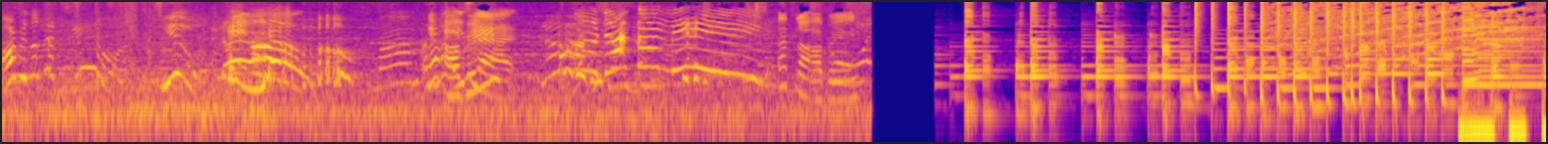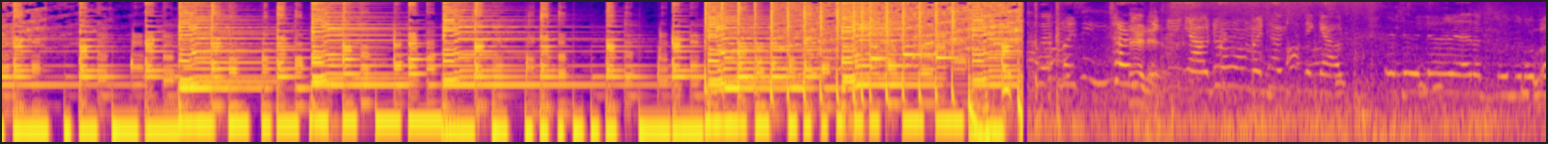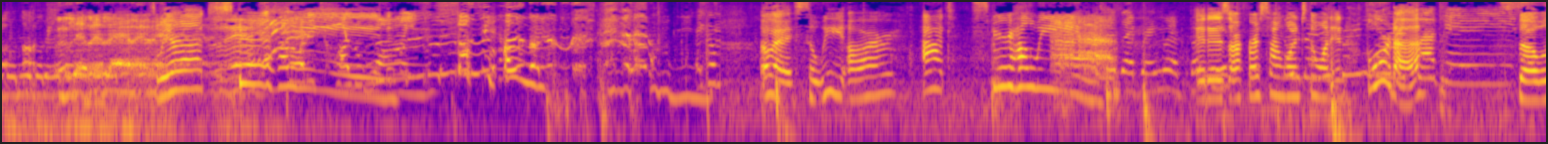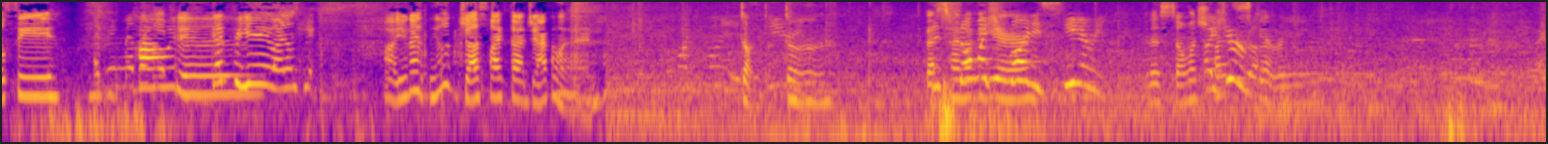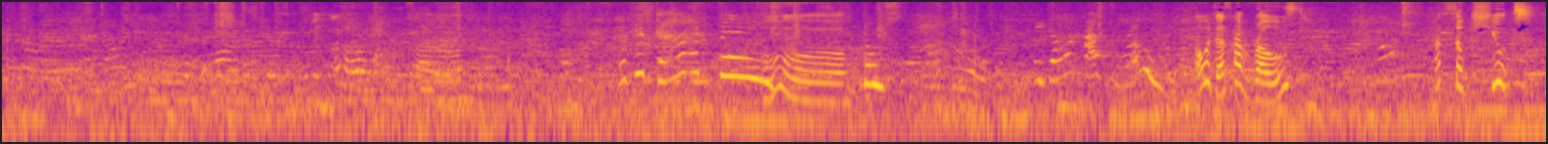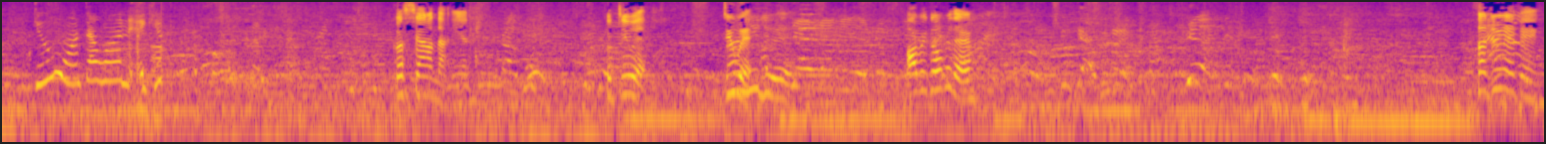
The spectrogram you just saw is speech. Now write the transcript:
Aubrey, look, that's you. It's you. Hey, no. Mom. Yeah, Aubrey. No, that's not me. That's not Aubrey. So we are at Spirit Halloween. Okay, so we are at Spirit Halloween. It is our first time going to the one in Florida, so we'll see how it is. Good for you. I don't care. Wow, you guys, you look just like that jack-o'-lantern. Dun dun dun. The best It's time so of the much fun. It's scary. It is so much fun. It's scary. Does have rose. That's so cute. Do you want that one? It can. Go stand on that, Ian. Go do it. Do it. do it. Aubrey, go over there. It's not doing anything.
